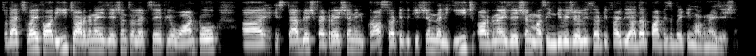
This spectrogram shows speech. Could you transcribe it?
so that's why for each organization so let's say if you want to uh, establish federation in cross certification then each organization must individually certify the other participating organization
